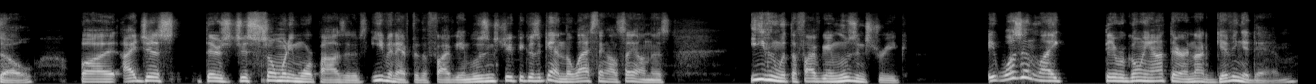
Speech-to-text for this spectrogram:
So, but I just, there's just so many more positives, even after the five game losing streak. Because again, the last thing I'll say on this, even with the five game losing streak, it wasn't like they were going out there and not giving a damn.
